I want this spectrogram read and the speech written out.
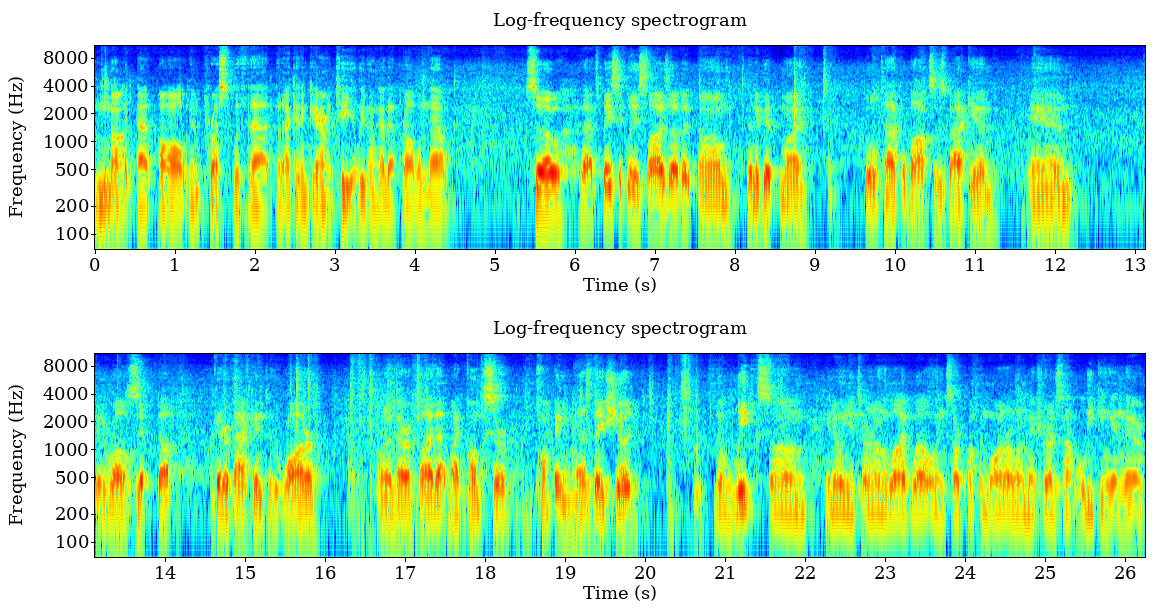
not at all impressed with that, but I can guarantee you we don't have that problem now. So that's basically the size of it. Um, gonna get my little tackle boxes back in and get her all zipped up, get her back into the water. Want to verify that my pumps are pumping as they should. No leaks. Um, you know, when you turn on the live well and start pumping water, I want to make sure it's not leaking in there.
